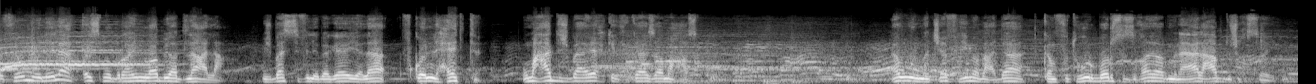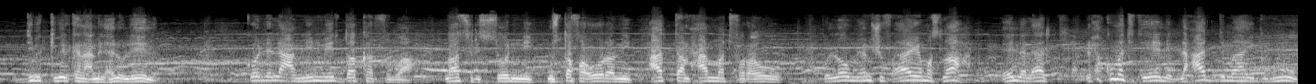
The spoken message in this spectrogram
وفي يوم وليلة اسم إبراهيم الأبيض لعلع. مش بس في الاباجيه لا في كل حتة. ومحدش بقى يحكي الحكاية زي ما حصل. أول ما اتشاف هيما بعدها كان في طهور بورس صغير من عيال عبده شخصيا. الديب الكبير كان عاملها له ليلة. كل اللي عاملين 100 دكر في بعض. نصر السني مصطفى أوراني حتى محمد فرعون. كلهم يمشوا في أي مصلحة إلا القتل. الحكومة تتقلب لحد ما هيجيبوك.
